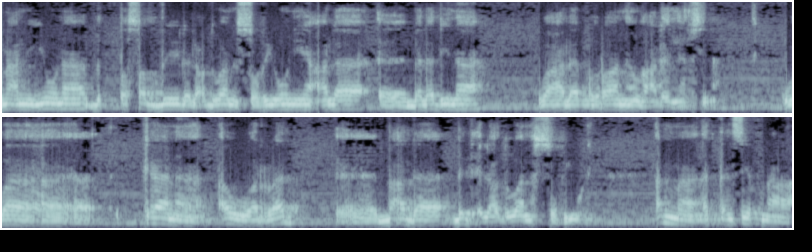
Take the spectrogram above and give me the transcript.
معنيون بالتصدي للعدوان الصهيوني على بلدنا وعلى قرانا وعلى ناسنا. وكان أول رد بعد بدء العدوان الصهيوني. أما التنسيق مع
